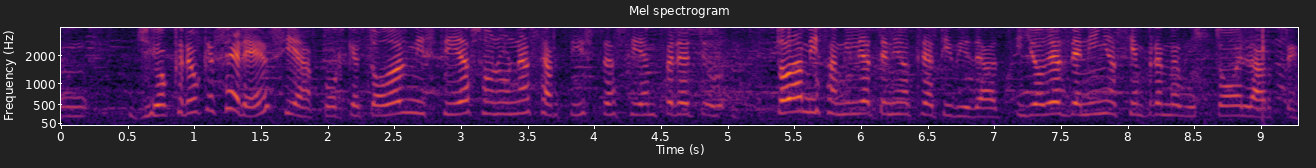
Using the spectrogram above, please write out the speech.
Mm, Yo creo que es herencia, porque todas mis tías son unas artistas, siempre, tu- toda mi familia ha tenido creatividad y yo desde niña siempre me gustó el arte.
